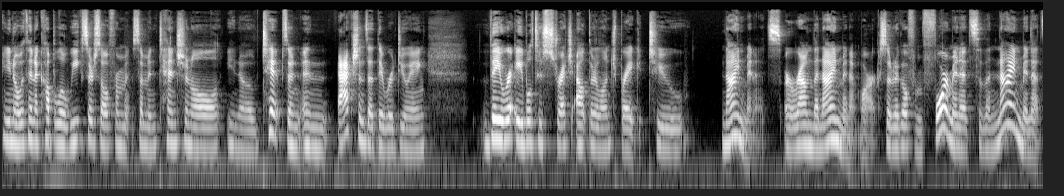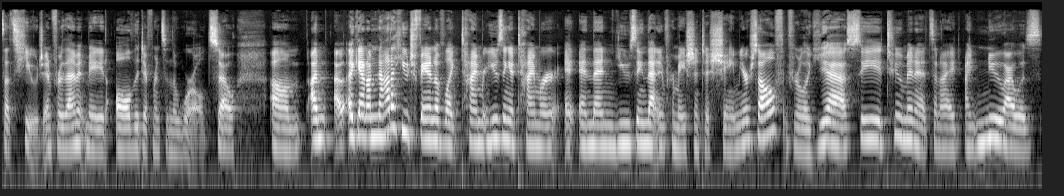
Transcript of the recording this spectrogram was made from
you know within a couple of weeks or so from some intentional, you know, tips and, and actions that they were doing, they were able to stretch out their lunch break to nine minutes or around the nine minute mark. So to go from four minutes to the nine minutes, that's huge. And for them, it made all the difference in the world. So um, I'm again, I'm not a huge fan of like timer using a timer and then using that information to shame yourself. If you're like, yeah, see, two minutes, and I I knew I was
